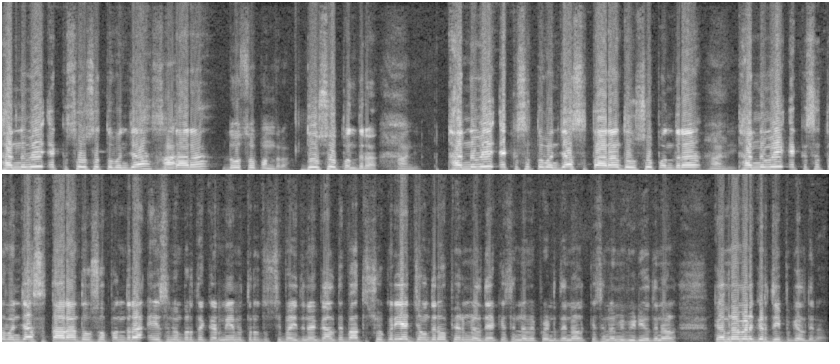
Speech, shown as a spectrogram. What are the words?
98157 17 215 215 ਹਾਂਜੀ। 98157 17 215 ਹਾਂਜੀ। 98157 17 215 ਇਸ ਨੰਬਰ ਤੇ ਕਰਨੀ ਹੈ ਮਿੱਤਰੋ ਤੁਸੀਂ ਬਾਈ ਦੇ ਨਾਲ ਗੱਲ ਤੇ ਬਾਤ। ਸ਼ੁਕਰੀਆ ਜਿਉਂਦੇ ਰਹੋ ਫਿਰ ਮਿਲਦੇ ਆ ਕਿਸੇ ਨਵੇਂ ਪਿੰਡ ਦੇ ਨਾਲ ਕਿਸੇ ਨਵੀਂ ਵੀਡੀਓ ਦੇ ਨਾਲ। ਕੈਮਰਾਮੈਨ ਗੁਰਦੀਪ ਗਿੱਲ ਦੇ ਨਾਲ।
